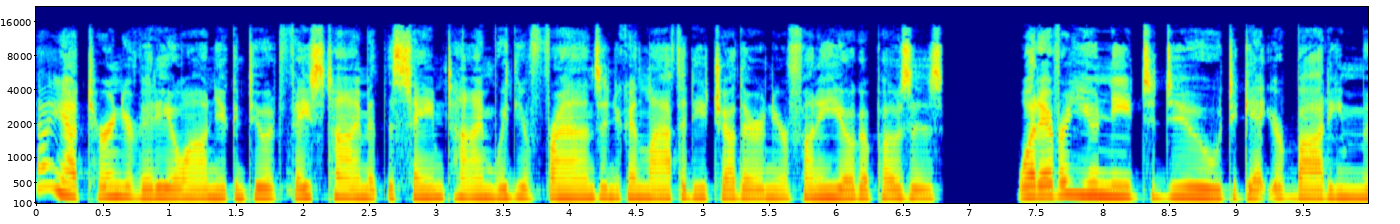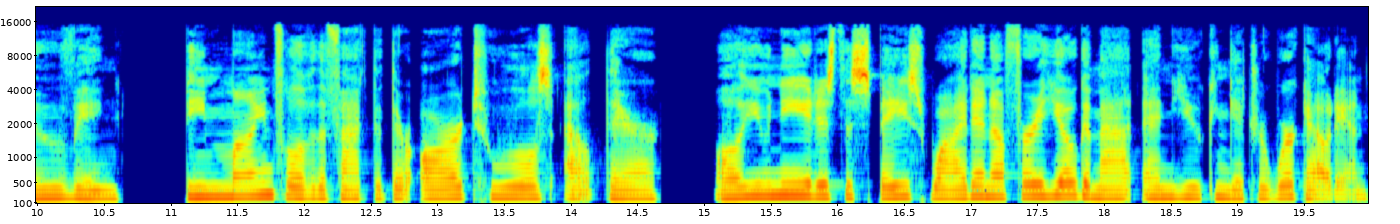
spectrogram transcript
oh yeah, turn your video on. You can do it FaceTime at the same time with your friends and you can laugh at each other in your funny yoga poses. Whatever you need to do to get your body moving, be mindful of the fact that there are tools out there all you need is the space wide enough for a yoga mat and you can get your workout in.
